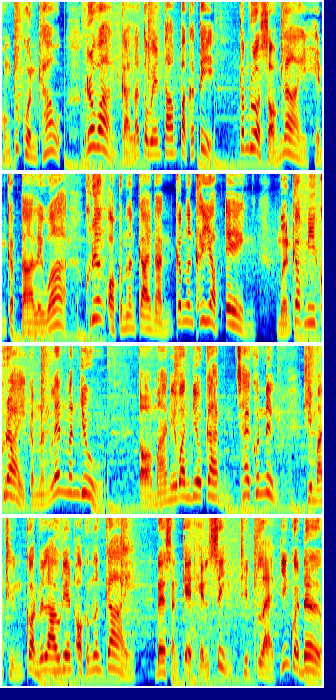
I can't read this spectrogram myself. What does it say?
ของทุกคนเข้า ระหว่างการลาดตระเวนตามปกติตำรวจสองนายเห็นกับตาเลยว่า เครื่องออกกำลังกายนั้นกำลังขยับเอง เหมือนกับมีใครกำลังเล่นมันอยู่ ต่อมาในวันเดียวกันชายคนหนึ่งที่มาถึงก่อนเวลาเรียนออกกำลังกาย ได้สังเกตเห็นสิ่งที่แปลกยิ่งกว่าเดิม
